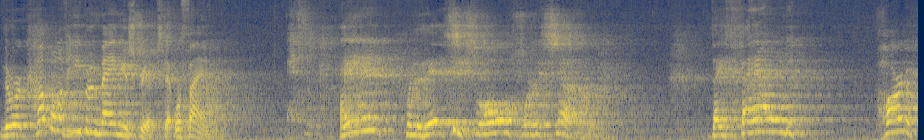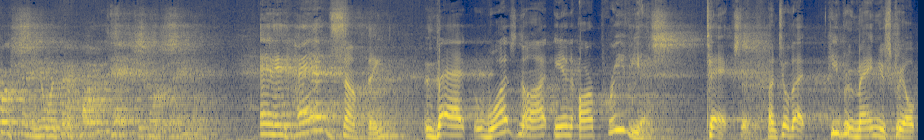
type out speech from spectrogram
There were a couple of Hebrew manuscripts that were found. And when the Dead Sea Scrolls were discovered, they found part of 1 Samuel, they found part of the text of 1 Samuel, and it had something that was not in our previous text until that Hebrew manuscript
